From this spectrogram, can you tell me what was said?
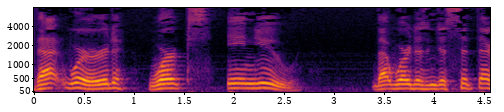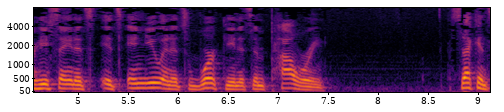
That word works in you. That word doesn't just sit there. He's saying it's, it's in you and it's working, it's empowering. Second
